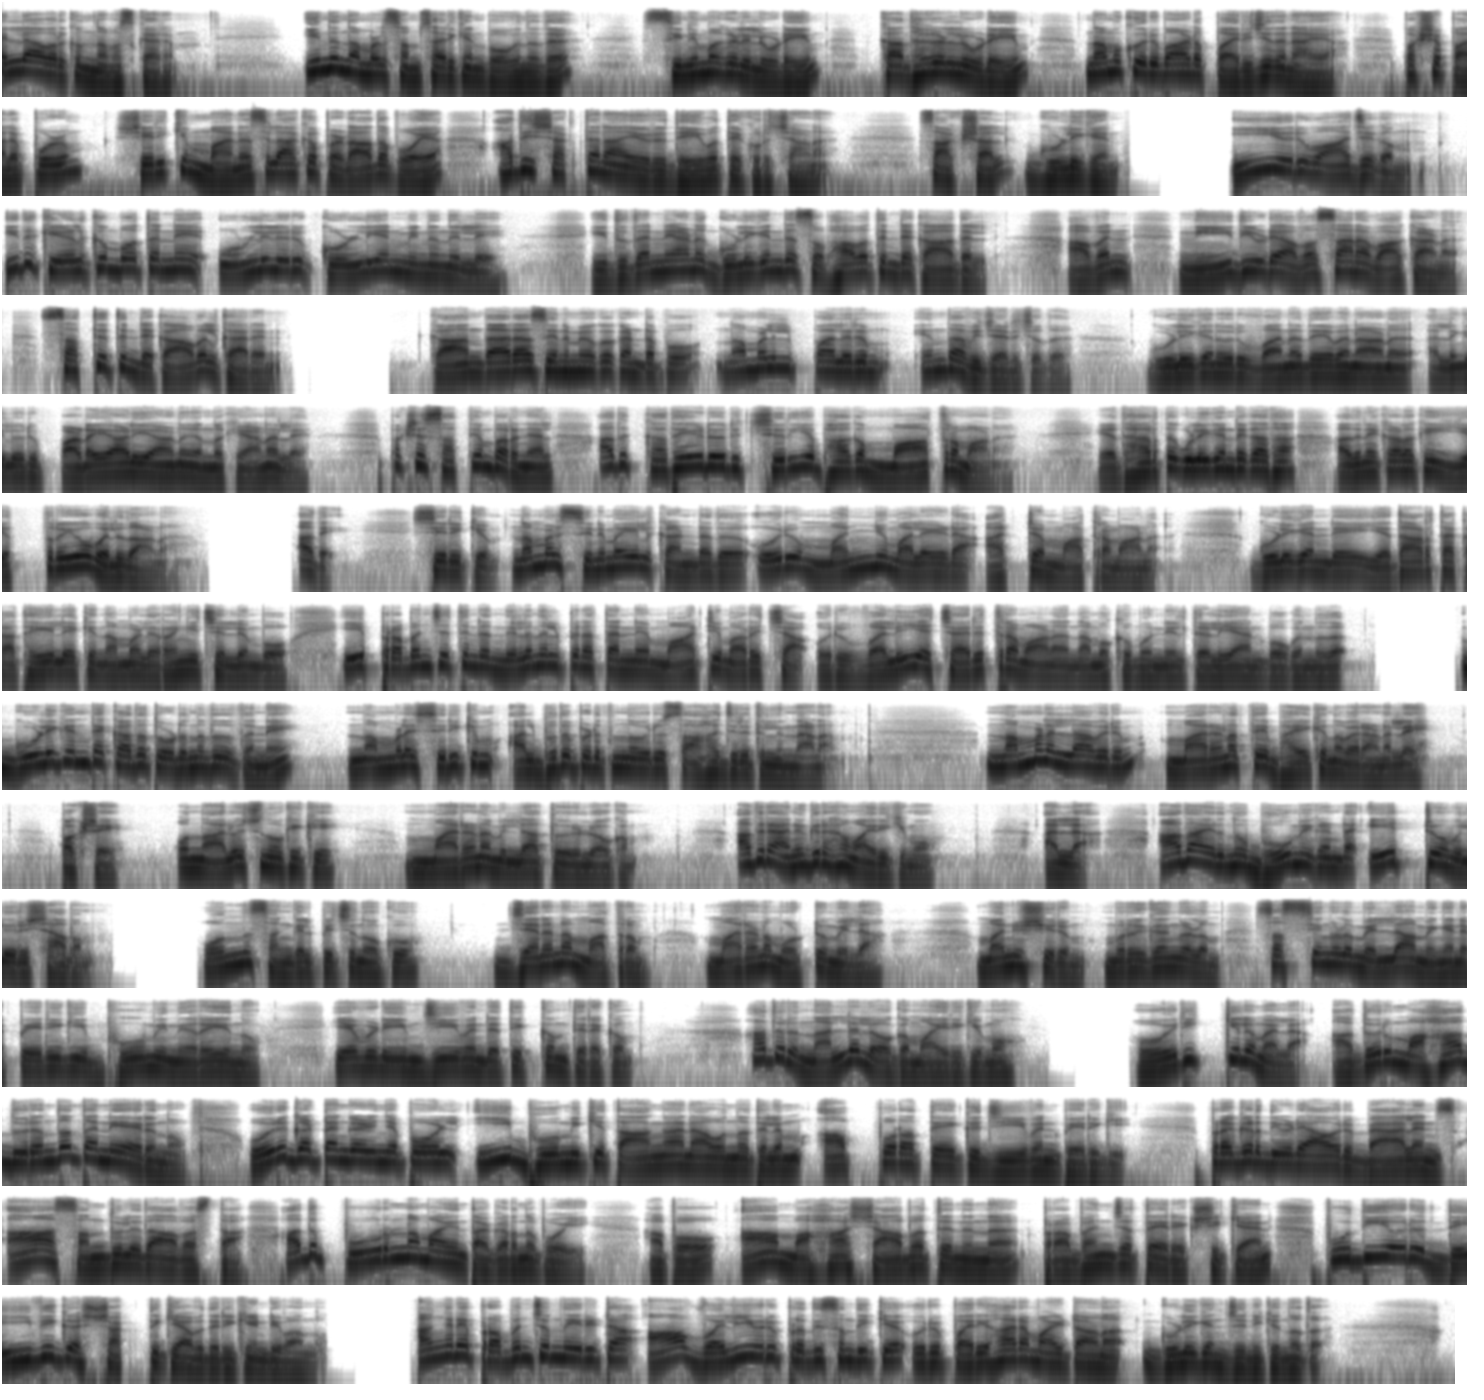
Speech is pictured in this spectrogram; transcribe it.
എല്ലാവർക്കും നമസ്കാരം. ഇന്ന് നമ്മൾ സംസാരിക്കാൻ പോകുന്നത് സിനിമകളിലൂടെയും കഥകളിലൂടെയും നമുക്കൊരുപാട് പരിചിതനായ പക്ഷെ പലപ്പോഴും ശരിക്കും മനസ്സിലാക്കപ്പെടാതെ പോയ അതിശക്തനായ ഒരു ദൈവത്തെക്കുറിച്ചാണ്. സാക്ഷാൽ ഗുളികൻ. ഒരു വാചകം ഇത് കേൾക്കുമ്പോൾ തന്നെ ഉള്ളിലൊരു കൊള്ളിയൻ മിന്നുന്നില്ലേ? ഇതുതന്നെയാണ് ഗുളികന്റെ സ്വഭാവത്തിന്റെ കാതൽ. അവൻ നീതിയുടെ അവസാന വാക്കാണ് സത്യത്തിന്റെ കാവൽക്കാരൻ. കാന്താര സിനിമയൊക്കെ കണ്ടപ്പോൾ നമ്മളിൽ പലരും എന്താ വിചാരിച്ചത്? ഗുളികൻ ഒരു വനദേവനാണ് അല്ലെങ്കിൽ ഒരു പടയാളിയാണ് എന്നൊക്കെയാണല്ലേ? പക്ഷെ സത്യം പറഞ്ഞാൽ അത് കഥയുടെ ഒരു ചെറിയ ഭാഗം മാത്രമാണ്. യഥാർത്ഥ ഗുളികന്റെ കഥ അതിനേക്കാളൊക്കെ എത്രയോ വലുതാണ്. അതെ ശരിക്കും നമ്മൾ സിനിമയിൽ കണ്ടത് ഒരു മഞ്ഞുമലയുടെ അറ്റം മാത്രമാണ്. ഗുളികന്റെ യഥാർത്ഥ കഥയിലേക്ക് നമ്മൾ ഇറങ്ങിച്ചെല്ലുമ്പോൾ ഈ പ്രപഞ്ചത്തിന്റെ നിലനിൽപ്പിനെ തന്നെ മാറ്റിമറിച്ച ഒരു വലിയ ചരിത്രമാണ് നമുക്ക് മുന്നിൽ തെളിയാൻ പോകുന്നത്. ഗുളികന്റെ കഥ തൊടുന്നത് തന്നെ നമ്മളെ ശരിക്കും അത്ഭുതപ്പെടുത്തുന്ന ഒരു സാഹചര്യത്തിൽ നിന്നാണ്. നമ്മളെല്ലാവരും മരണത്തെ ഭയക്കുന്നവരാണല്ലേ? പക്ഷേ ഒന്ന് ആലോചിച്ച് നോക്കിക്കേ മരണമില്ലാത്ത ഒരു ലോകം. അതൊരനുഗ്രഹമായിരിക്കുമോ? അല്ല അതായിരുന്നു ഭൂമി കണ്ട ഏറ്റവും വലിയൊരു ശാപം. ഒന്ന് സങ്കൽപ്പിച്ചു നോക്കൂ. ജനനം മാത്രം മരണമൊട്ടുമില്ല. മനുഷ്യരും മൃഗങ്ങളും സസ്യങ്ങളുമെല്ലാം ഇങ്ങനെ പെരുകി ഭൂമി നിറയുന്നു. എവിടെയും ജീവന്റെ തിക്കം തിരക്കും. അതൊരു നല്ല ലോകമായിരിക്കുമോ? ഒരിക്കലുമല്ല. അതൊരു മഹാദുരന്തം തന്നെയായിരുന്നു. ഒരു ഘട്ടം കഴിഞ്ഞപ്പോൾ ഈ ഭൂമിക്ക് താങ്ങാനാവുന്നതിലും അപ്പുറത്തേക്ക് ജീവൻ പെരുകി. പ്രകൃതിയുടെ ആ ഒരു ബാലൻസ് ആ സന്തുലിതാവസ്ഥ അത് പൂർണമായും തകർന്നുപോയി. അപ്പോൾ ആ മഹാശാപത്തിൽ നിന്ന് പ്രപഞ്ചത്തെ രക്ഷിക്കാൻ പുതിയൊരു ദൈവിക ശക്തിക്ക് അവതരിക്കേണ്ടി വന്നു. അങ്ങനെ പ്രപഞ്ചം നേരിട്ട ആ വലിയൊരു പ്രതിസന്ധിക്ക് ഒരു പരിഹാരമായിട്ടാണ് ഗുളികൻ ജനിക്കുന്നത്.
